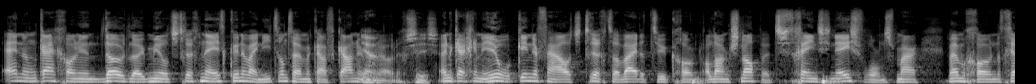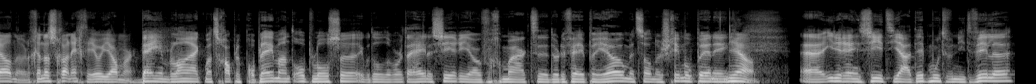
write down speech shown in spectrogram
En dan krijg je gewoon een doodleuk mailtje terug. Nee, dat kunnen wij niet, want we hebben een KVK-nummer Ja, nodig. precies. En dan krijg je een heel kinderverhaaltje terug. Terwijl wij dat natuurlijk gewoon al lang snappen. Het is geen Chinees voor ons, maar we hebben gewoon het geld nodig. En dat is gewoon echt heel jammer. Ben je een belangrijk maatschappelijk probleem aan het oplossen? Ik bedoel, er wordt een hele serie over gemaakt eh, door de VPRO met Sander Schimmelpenning. Ja, iedereen ziet, ja, dit moeten we niet willen.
